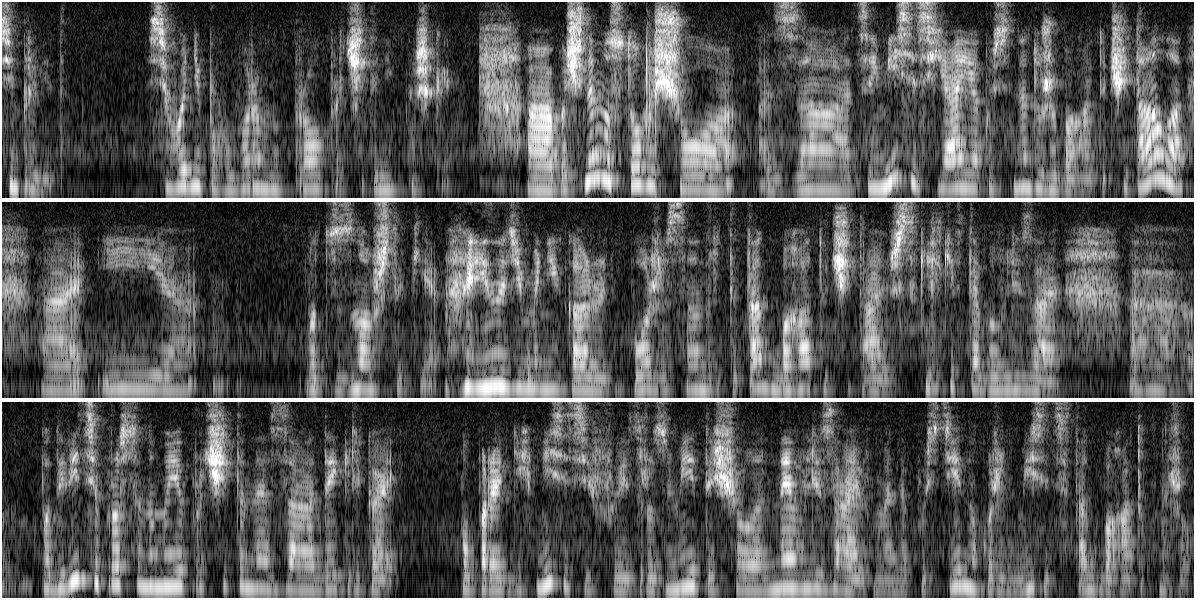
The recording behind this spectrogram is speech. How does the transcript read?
Всім привіт! Сьогодні поговоримо про прочитані книжки. Почнемо з того, що за цей місяць я якось не дуже багато читала, і от знову ж таки, іноді мені кажуть, Боже, Сандра, ти так багато читаєш, скільки в тебе влізає. Подивіться просто на моє прочитане за декілька попередніх місяців і зрозумієте, що не влізає в мене постійно кожен місяць так багато книжок.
